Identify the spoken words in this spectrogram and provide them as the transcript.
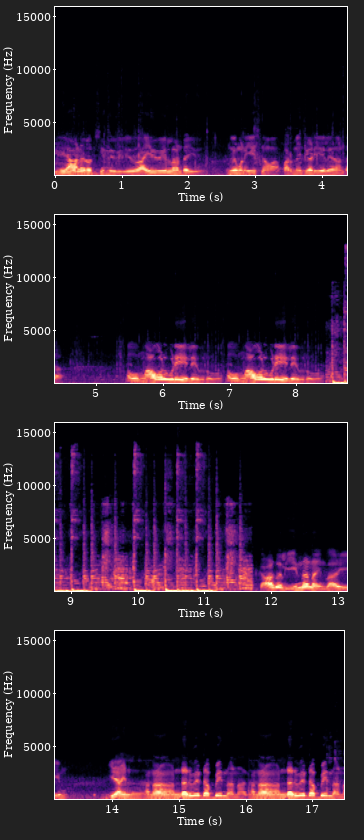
ఇది ఆర్డర్ వచ్చింది ఇది? ఏదో ఐదు వేలు అంట ఇది. నువ్వేమన్నా చేసినావా? చేయలేదంట. అవో మావాడు కూడా చేయలేదు బ్రో. అవో మావాడు కూడా చేయలేదు బ్రో. కాదు ఏందన్న ఇంట్లో ఏం? అన్న అండర్ వేర్ డబ్బు ఏందన్న? అన్న అండర్ వేర్ డబ్బు ఏందన్న?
